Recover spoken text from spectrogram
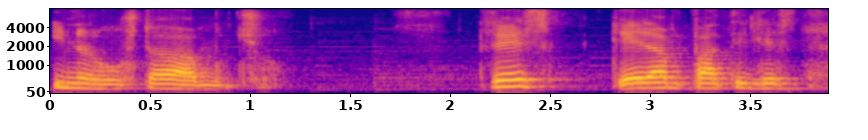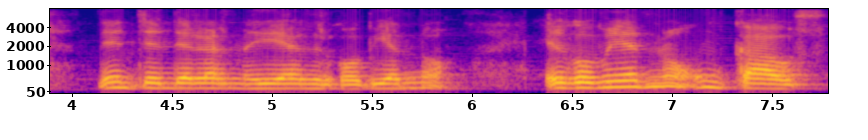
y nos gustaba mucho. Tres que eran fáciles de entender las medidas del gobierno. El gobierno, un caos.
